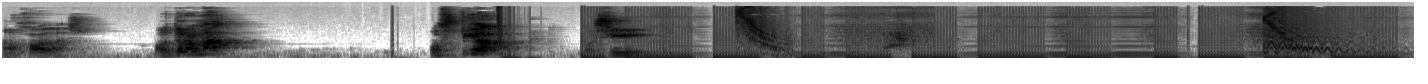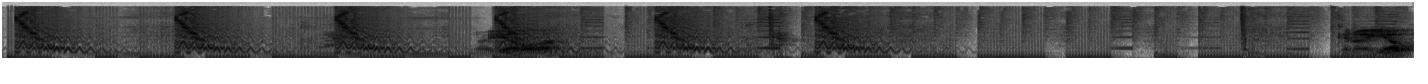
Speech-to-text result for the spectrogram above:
No jodas. ¿Otro más? ¡Hostia! Pues sí. No llego, ¿eh? Que no llego.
